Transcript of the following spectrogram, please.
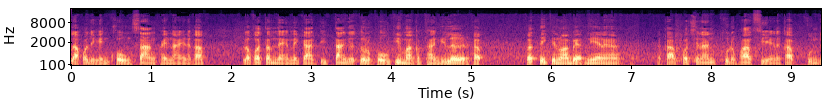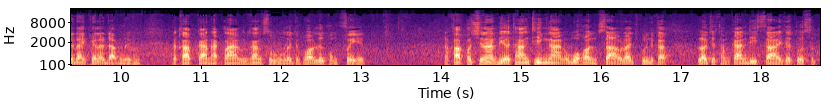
เราก็จะเห็นโครงสร้างภายในนะครับ แล้วก็ตำแหน่งในการติดตั้งเจ้าตัวลำโพงที่มากับทางดีลเลอร์นะครับก็ติดกันมาแบบนี้นะฮะ นะครับเพราะฉะนั้นคุณภาพเสียงนะครับ คุณก็ได้แค่ระดับหนึ่งนะครับการหักล้างค่อนข้างสูง โดยเฉพาะเรื่องของเฟสนะครับเพราะฉะนั้นเดี๋ยวทางทีมงานโอเวอร์ฮอนสาวราชพฤกษ์นะครับเราจะทำการดีไซน์เจ้าตัวสเป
